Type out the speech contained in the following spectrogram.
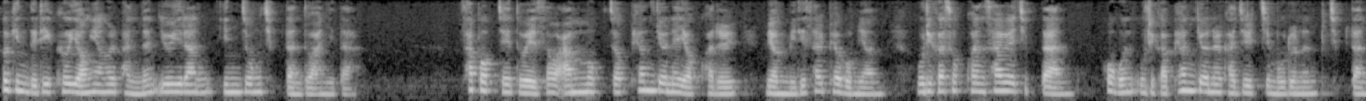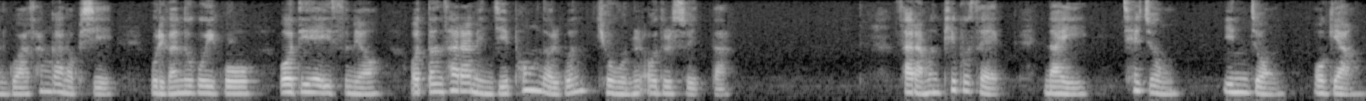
흑인들이 그 영향을 받는 유일한 인종 집단도 아니다. 사법제도에서 암묵적 편견의 역할을 면밀히 살펴보면 우리가 속한 사회 집단 혹은 우리가 편견을 가질지 모르는 집단과 상관없이 우리가 누구이고 어디에 있으며 어떤 사람인지 폭넓은 교훈을 얻을 수 있다. 사람은 피부색, 나이, 체중, 인종, 억양,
